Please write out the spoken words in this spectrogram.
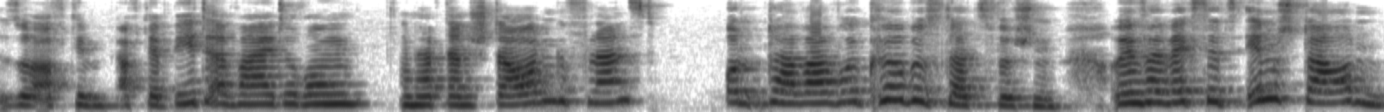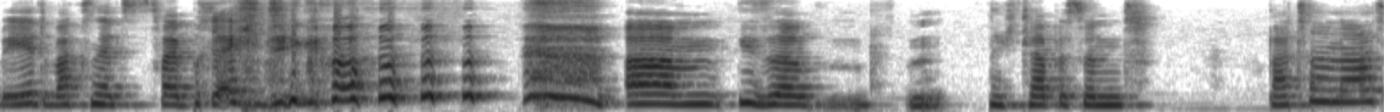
so auf, dem, auf der Beeterweiterung und habe dann Stauden gepflanzt. Und da war wohl Kürbis dazwischen. Auf jeden Fall wächst jetzt im Staudenbeet, wachsen jetzt zwei prächtige, ähm, diese, ich glaube, es sind Butternut,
